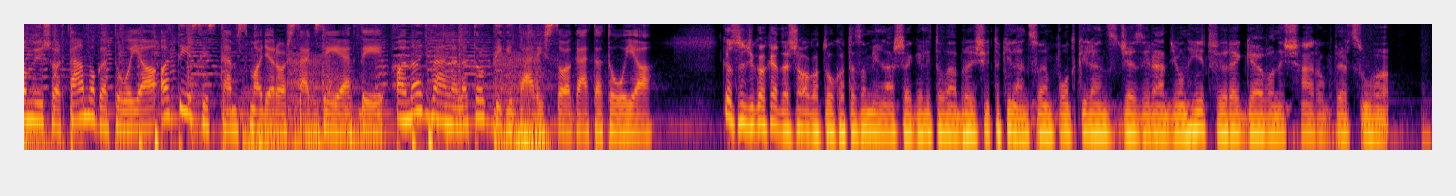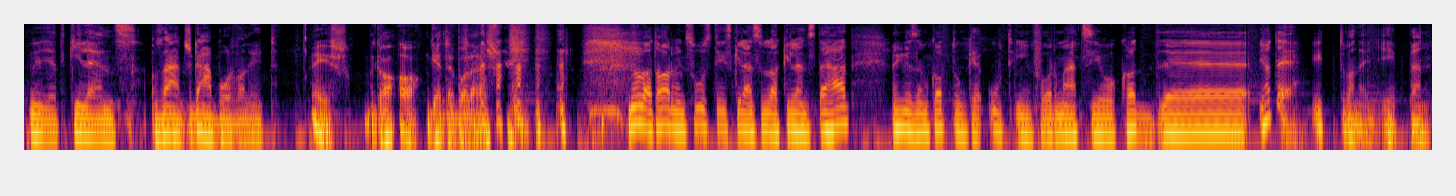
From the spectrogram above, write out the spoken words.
A műsor támogatója a T-Systems Magyarország ZRT, a nagyvállalatok digitális szolgáltatója. Köszönjük a kedves hallgatókat, ez a Millás reggeli továbbra is itt a 90.9 Jazzy Rádion. Hétfő reggel van, és három perc múlva negyed kilenc. Az Ács Gábor van itt. És a, a Gede Balázs. 0 30 20 10 909 tehát megnézem, kaptunk-e útinformációkat, de ja de, itt van egy éppen.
